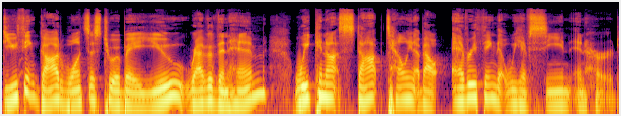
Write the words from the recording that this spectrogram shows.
Do you think God wants us to obey you rather than him? We cannot stop telling about everything that we have seen and heard.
